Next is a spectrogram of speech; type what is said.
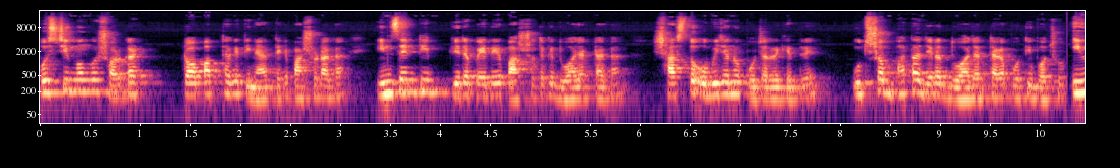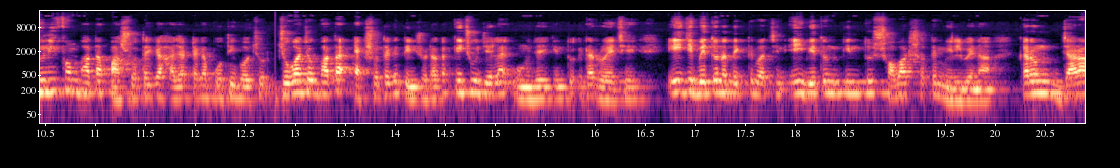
পশ্চিমবঙ্গ সরকার টপ আপ থাকে তিন হাজার থেকে পাঁচশো টাকা। ইনসেন্টিভ যেটা পেয়ে থাকে পাঁচশো থেকে দু হাজার টাকা। স্বাস্থ্য অভিযান ও প্রচারের ক্ষেত্রে। উৎসব ভাতা যেটা দু হাজার টাকা প্রতি বছর, ইউনিফর্ম ভাতা পাঁচশো থেকে হাজার টাকা প্রতি বছর, যোগাযোগ ভাতা একশো থেকে তিনশো টাকা কিছু জেলায় অনুযায়ী কিন্তু এটা রয়েছে। এই যে বেতনটা দেখতে পাচ্ছেন, এই বেতন কিন্তু সবার সাথে মিলবে না। কারণ যারা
